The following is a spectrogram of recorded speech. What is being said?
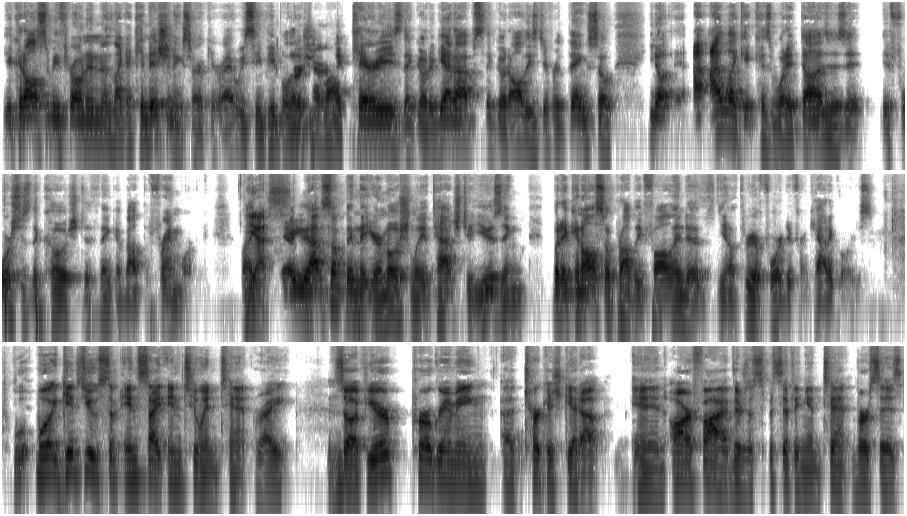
You could also be thrown in as like a conditioning circuit, right? We see people that are like carries that go to get ups, that go to all these different things. So, you know, I, I like it because what it does is it it forces the coach to think about the framework. Like, yes. You, know, you have something that you're emotionally attached to using, but it can also probably fall into, you know, three or four different categories. Well, it gives you some insight into intent, right? Mm-hmm. So if you're programming a Turkish get up in R5, there's a specific intent versus,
